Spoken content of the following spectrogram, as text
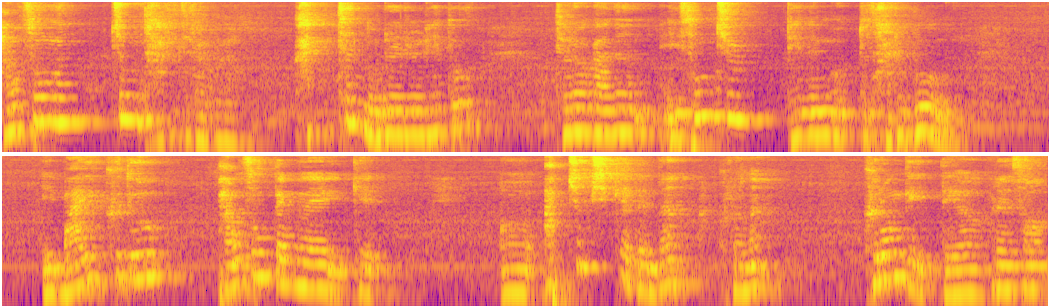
방송은 좀 다르더라고요. 같은 노래를 해도 들어가는 이 송출되는 것도 다르고 이 마이크도 방송 때문에 이렇게 어, 압축시켜야 된다 그러나 그런 게 있대요. 그래서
